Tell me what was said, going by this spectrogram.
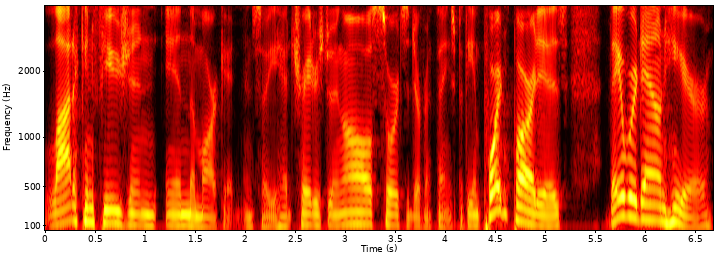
a lot of confusion in the market. And so you had traders doing all sorts of different things. But the important part is they were down here,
